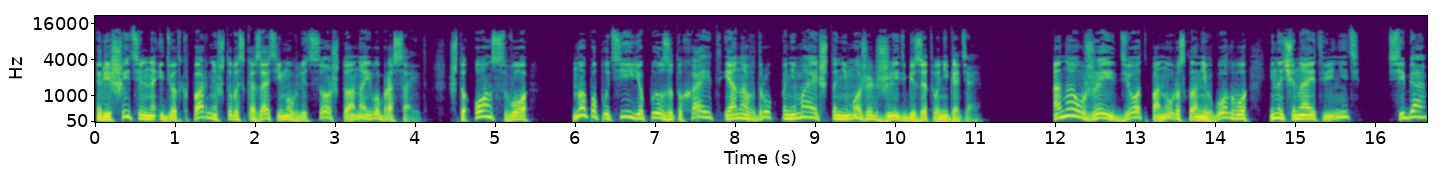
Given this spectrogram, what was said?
Решительно идет к парню, чтобы сказать ему в лицо, что она его бросает, что он сво, но по пути ее пыл затухает, и она вдруг понимает, что не может жить без этого негодяя. Она уже идет, понуро склонив голову, и начинает винить себя.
